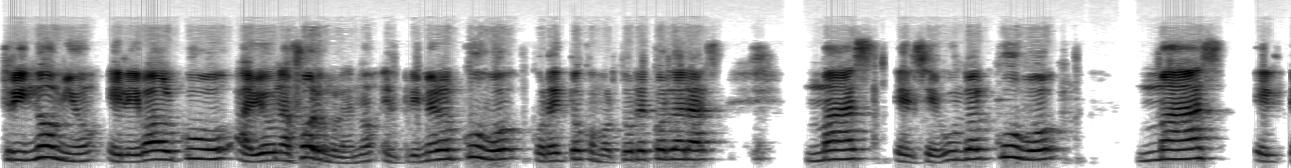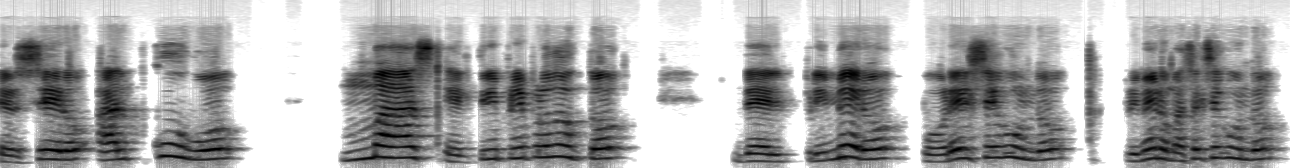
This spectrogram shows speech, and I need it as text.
trinomio elevado al cubo, había una fórmula, ¿no? El primero al cubo, correcto, como tú recordarás, más el segundo al cubo, más el tercero al cubo, más el triple producto del primero por el segundo, primero más el segundo,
